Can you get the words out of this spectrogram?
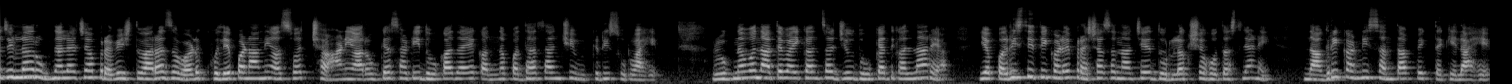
जिल्हा रुग्णालयाच्या प्रवेशद्वाराजवळ खुलेपणाने अस्वच्छ आणि आरोग्यासाठी धोकादायक अन्नपदार्थांची विक्री सुरू आहे. रुग्ण व नातेवाईकांचा जीव धोक्यात घालणाऱ्या या परिस्थितीकडे प्रशासनाचे दुर्लक्ष होत असल्याने नागरिकांनी संताप व्यक्त केला आहे.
